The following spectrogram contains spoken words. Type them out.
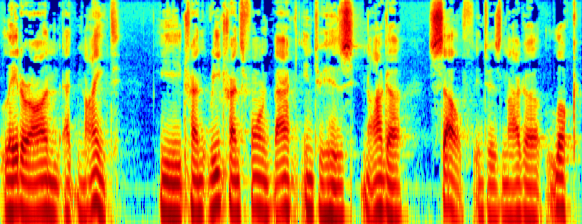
later on at night, he trans- retransformed back into his Naga self, into his Naga look,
